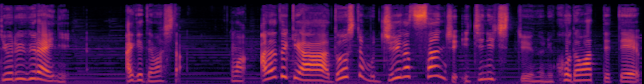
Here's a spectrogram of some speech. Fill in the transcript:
夜ぐらいに上げてました。まあ、あの時はどうしても10月31日っていうのにこだわってて、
